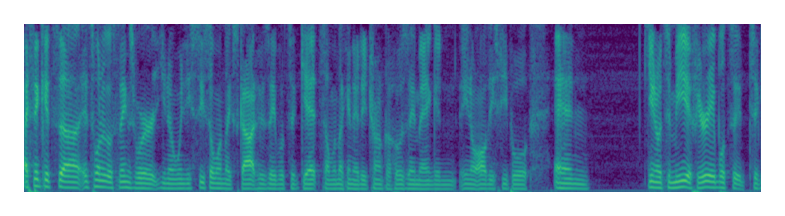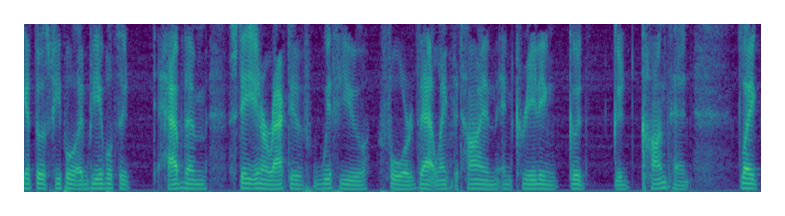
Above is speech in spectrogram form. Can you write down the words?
I think it's uh, it's one of those things where you know when you see someone like Scott who's able to get someone like an Eddie Trunk, a Jose Mangin, you know all these people, and you know to me if you're able to to get those people and be able to have them stay interactive with you for that length of time and creating good good content like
